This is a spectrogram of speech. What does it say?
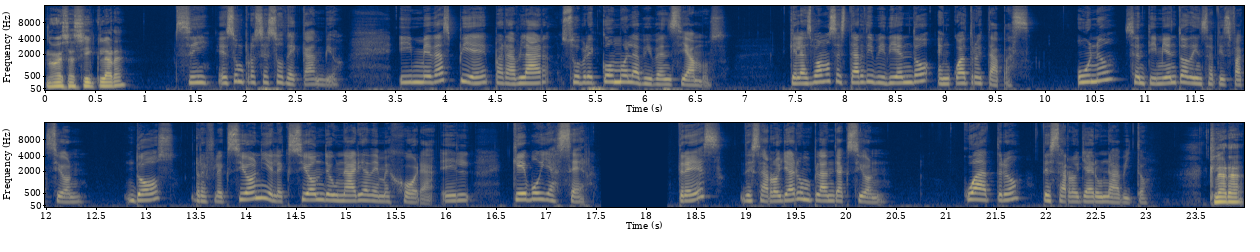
¿No es así, Clara? Sí, es un proceso de cambio. Y me das pie para hablar sobre cómo la vivenciamos, que las vamos a estar dividiendo en cuatro etapas. Uno, Sentimiento de insatisfacción. Dos, Reflexión y elección de un área de mejora, el ¿qué voy a hacer? Tres, Desarrollar un plan de acción. Cuatro, desarrollar un hábito. Clara,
